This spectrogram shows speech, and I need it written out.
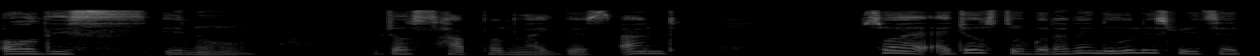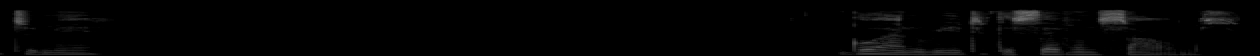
all this, you know, just happen like this. And so I, I just told God, and then the Holy Spirit said to me, Go and read the seven Psalms.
